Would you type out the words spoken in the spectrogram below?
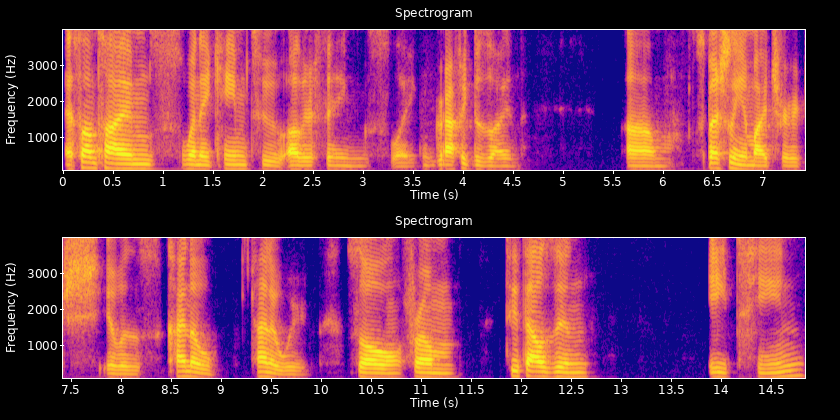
and sometimes when it came to other things like graphic design, um, especially in my church, it was kind of kind of weird. So from 2018,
